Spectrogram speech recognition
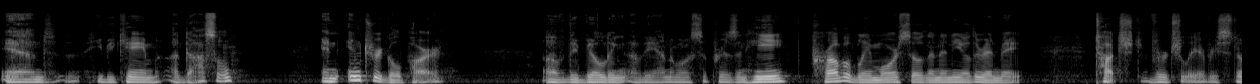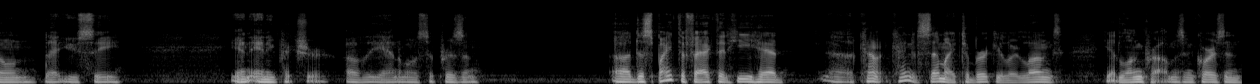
And he became a docile an integral part of the building of the Anamosa prison. He, probably more so than any other inmate, touched virtually every stone that you see in any picture of the Anamosa prison. Uh, despite the fact that he had uh, kind of, kind of semi-tubercular lungs, he had lung problems. And of course, in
